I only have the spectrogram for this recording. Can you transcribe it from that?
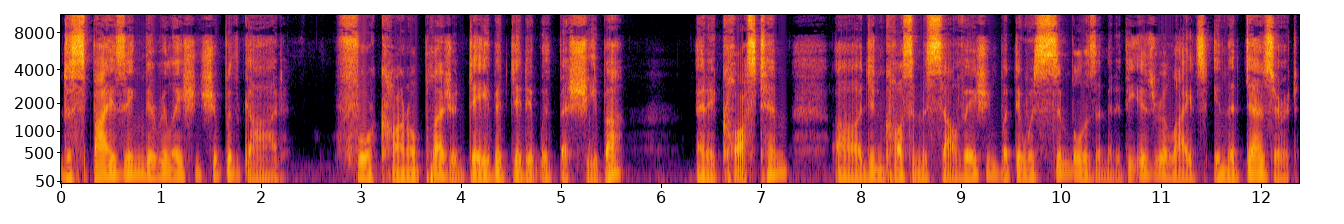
despising their relationship with God for carnal pleasure. David did it with Bathsheba, and it cost him. Uh, it didn't cost him his salvation, but there was symbolism in it. The Israelites in the desert,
